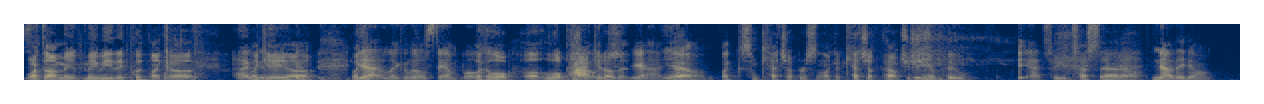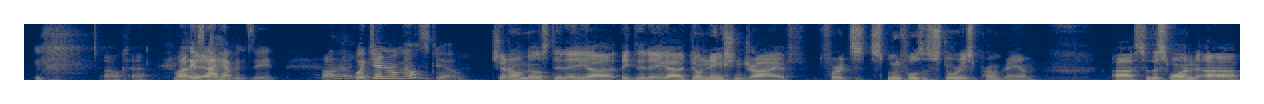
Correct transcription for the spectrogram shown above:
Well, I thought may, maybe they put like a I'm like a uh, like yeah, a, like a little sample. like a little a little packet of it. Yeah, yeah, no. like some ketchup or something, like a ketchup pouch of shampoo. Yeah. So you test that out. No, they don't. Oh, okay, my At least bad. I haven't seen. All right. What General Mills do? General Mills did a uh, they did a uh, donation drive for its Spoonfuls of Stories program. Uh, so this one uh,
